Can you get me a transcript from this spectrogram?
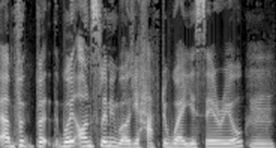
Uh, but, but when- on Slimming World, you have to weigh your cereal, and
